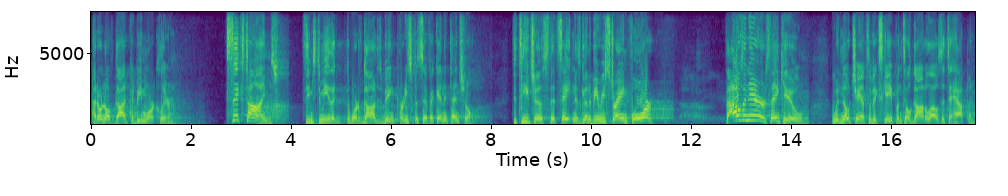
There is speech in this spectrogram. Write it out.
I don't know if God could be more clear. Six times. It Seems to me that the Word of God is being pretty specific and intentional to teach us that Satan is going to be restrained for Thousand years, thank you. With no chance of escape until God allows it to happen.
